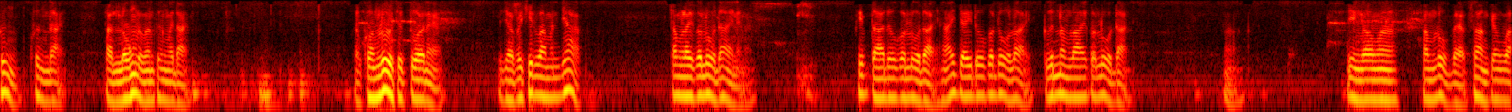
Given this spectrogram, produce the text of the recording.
พึ่งพึ่งได้ ถ้าหลงแล้วมันพึ่งไม่ได้ความรู้สึกตัวเนี่ยอย่าไปคิดว่ามันยากทำอะไรก็รู้ได้เนี่ยนะพริบตาดูก็รู้ได้ หายใจดูก็รู้ได้กืนน้ำลายก็รู้ได้ยิ่งเรามาทำรูปแบบสร้างจังหวะ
